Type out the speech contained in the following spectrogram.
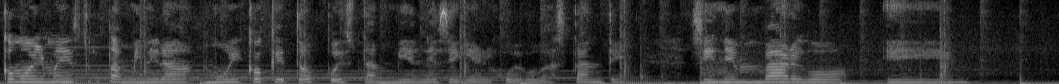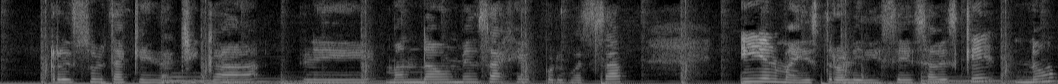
Como el maestro también era muy coqueto, pues también le seguía el juego bastante. Sin embargo, eh, resulta que la chica le manda un mensaje por WhatsApp y el maestro le dice, ¿sabes qué? No.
